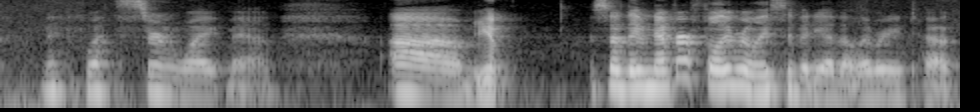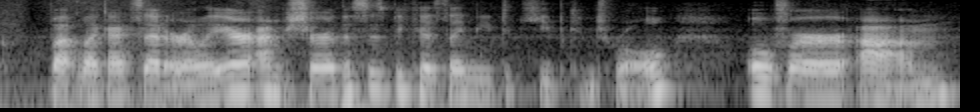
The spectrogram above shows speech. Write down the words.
midwestern white man. Um, yep So they've never fully released the video that Liberty took, but like I said earlier, I'm sure this is because they need to keep control over um,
